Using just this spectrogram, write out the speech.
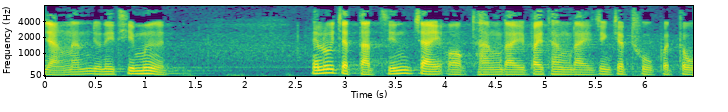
อย่างนั้นอยู่ในที่มืด ไม่รู้จะตัดสินใจออกทางใดไปทางใด จึงจะถูกประตู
